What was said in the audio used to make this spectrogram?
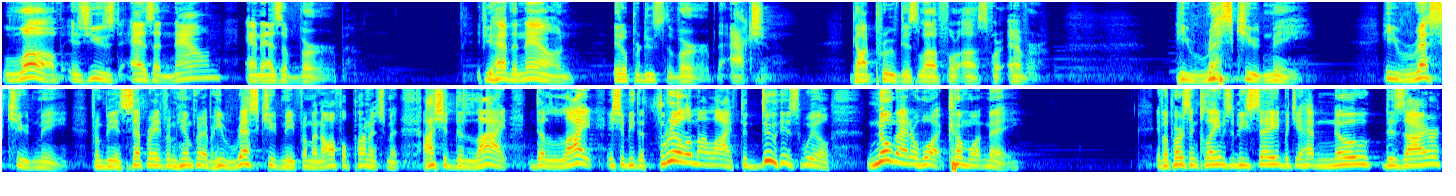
love is used as a noun and as a verb. If you have the noun, it'll produce the verb, the action. God proved his love for us forever. He rescued me. He rescued me from being separated from him forever. He rescued me from an awful punishment. I should delight, delight. It should be the thrill of my life to do his will, no matter what, come what may. If a person claims to be saved but you have no desire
